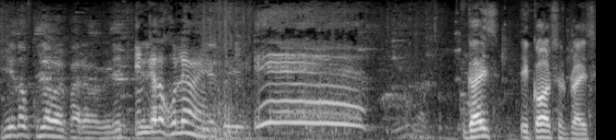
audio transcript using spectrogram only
یہ تو کھلا ہوا پیر ہے ان کے تو کھلے ہوئے ہیں گائز ایک اور سرپرائز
